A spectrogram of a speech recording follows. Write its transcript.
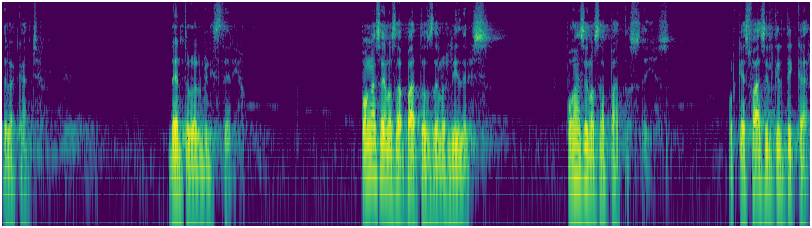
de la cancha, dentro del ministerio. Pónganse en los zapatos de los líderes. Pónganse en los zapatos de ellos. Porque es fácil criticar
